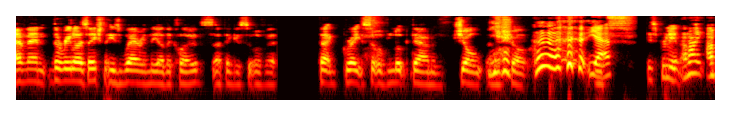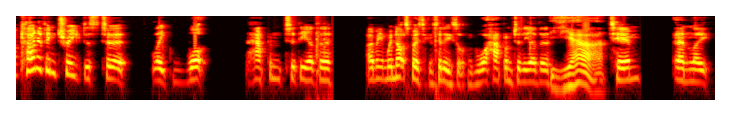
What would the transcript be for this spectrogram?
and then the realization that he's wearing the other clothes, I think is sort of a that great sort of look down and jolt and Yeah. shock. yeah. It's, it's brilliant, and I I'm kind of intrigued as to like what happened to the other. I mean, we're not supposed to consider these sort of things, but what happened to the other yeah, Tim and like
